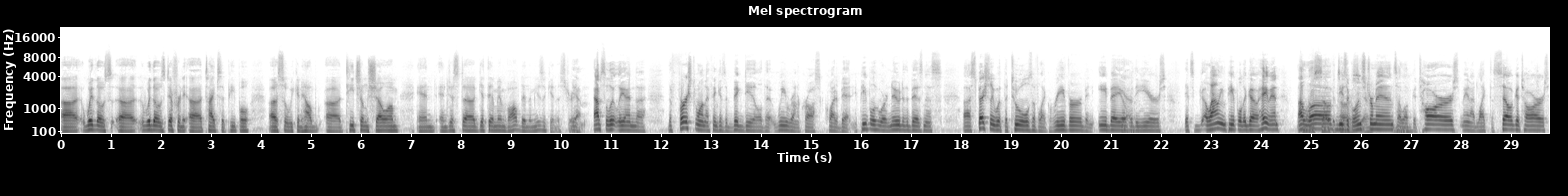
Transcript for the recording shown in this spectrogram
uh, with those uh, with those different uh, types of people, uh, so we can help uh, teach them, show them, and and just uh, get them involved in the music industry. Yeah, absolutely. And the the first one I think is a big deal that we run across quite a bit. People who are new to the business, uh, especially with the tools of like Reverb and eBay over the years, it's allowing people to go, "Hey, man." I I wanna sell love musical. Mm-hmm. instruments. I love guitars. Man, I'd like to sell guitars.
